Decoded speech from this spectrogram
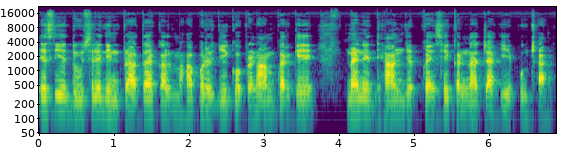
इसलिए दूसरे दिन प्रातःकाल महापुरुष जी को प्रणाम करके मैंने ध्यान जब कैसे करना चाहिए पूछा।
